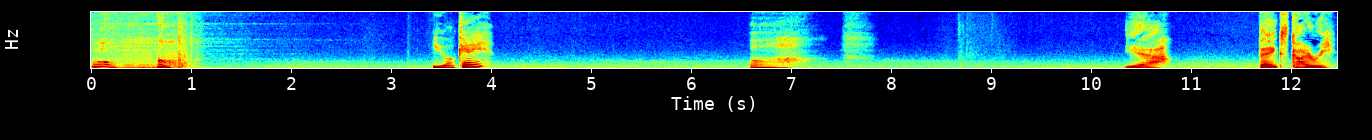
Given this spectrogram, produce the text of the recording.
Whoa! Oh. You okay? Yeah. Thanks, Kairi.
